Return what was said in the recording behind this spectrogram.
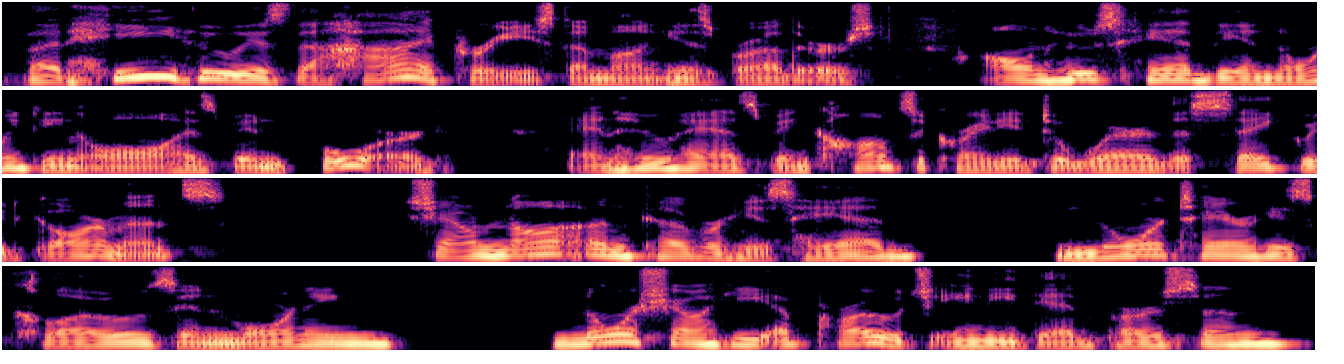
But he who is the high priest among his brothers, on whose head the anointing oil has been poured, and who has been consecrated to wear the sacred garments, shall not uncover his head, nor tear his clothes in mourning, nor shall he approach any dead person,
